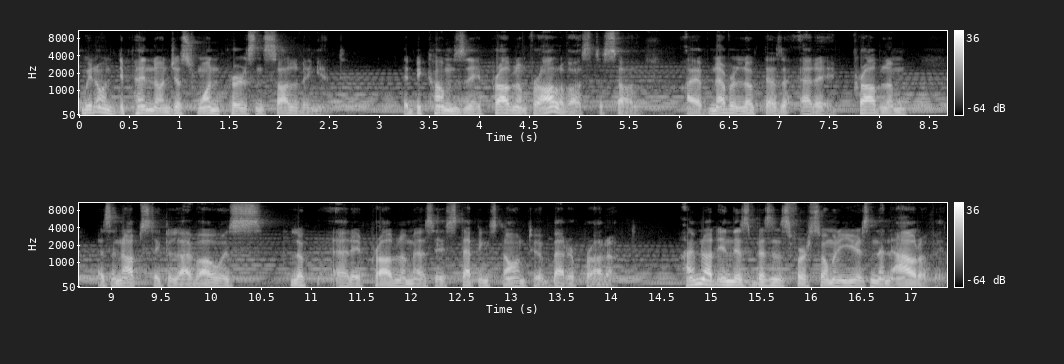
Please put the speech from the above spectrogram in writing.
we don't depend on just one person solving it. It becomes a problem for all of us to solve. I have never looked a, at a problem as an obstacle. I've always looked at a problem as a stepping stone to a better product. I'm not in this business for so many years and then out of it.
